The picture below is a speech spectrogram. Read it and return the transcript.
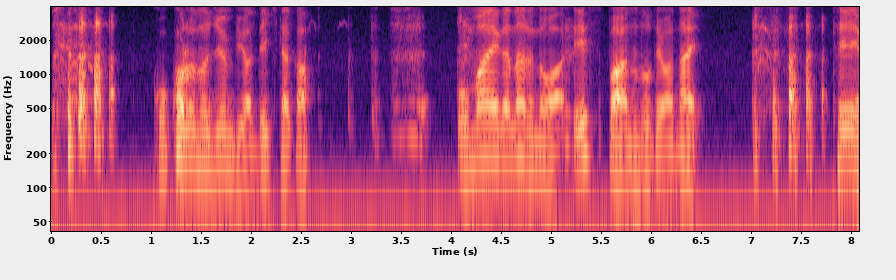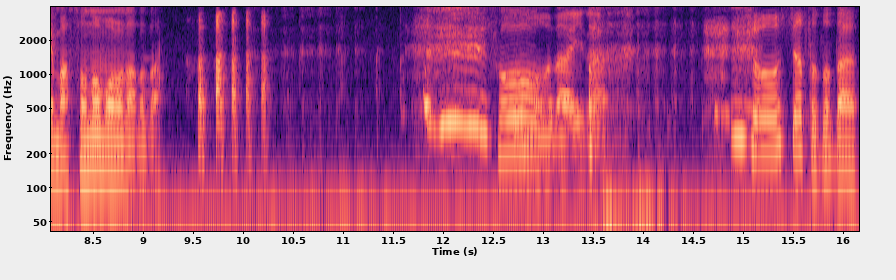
心の準備はできたか？お前がなるのはエスパーなどではない。テーマそのものなのだ。そ壮大な。う、そうおっしゃった途端、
